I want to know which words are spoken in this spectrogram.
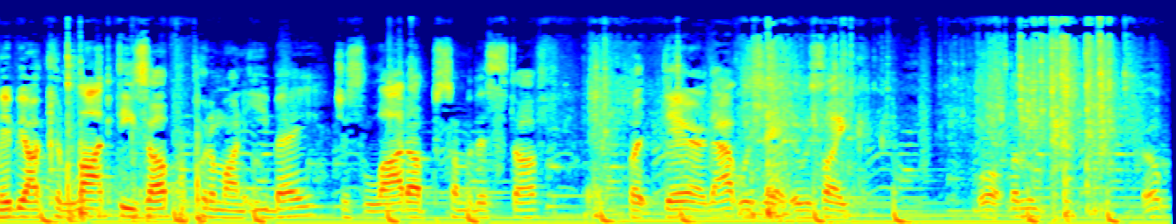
Maybe I could lot these up, put them on eBay. Just lot up some of this stuff. But there, that was it. It was like, well, let me, oh,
